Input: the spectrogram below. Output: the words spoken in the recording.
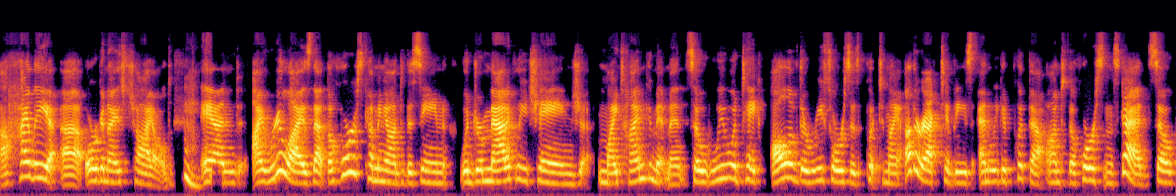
a highly uh, organized child. Hmm. and I realized that the horse coming onto the scene would dramatically change my time commitment. So we would take all of the resources put to my other activities and we could put that onto the horse instead. So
